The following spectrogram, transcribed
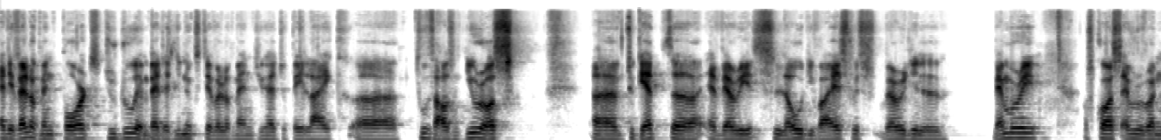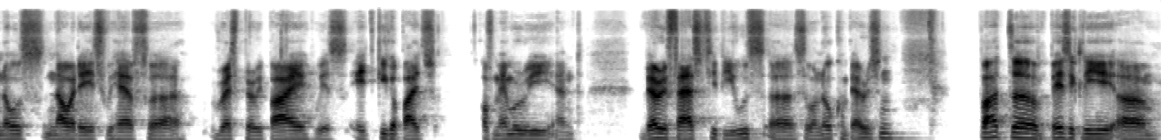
a development board to do embedded Linux development, you had to pay like uh, 2000 euros to get a very slow device with very little memory. Of course, everyone knows nowadays we have Raspberry Pi with eight gigabytes of memory and very fast CPUs, uh, so no comparison. But uh, basically, um,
